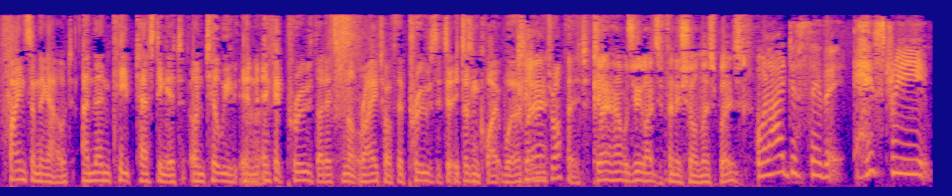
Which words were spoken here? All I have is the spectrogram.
find something out and then keep testing it until we, right. if it proves that it's not right, or if it proves it, it doesn't quite work, Claire, then we drop it. Claire, how would you like to finish on this, please? Well, I'd just say that history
